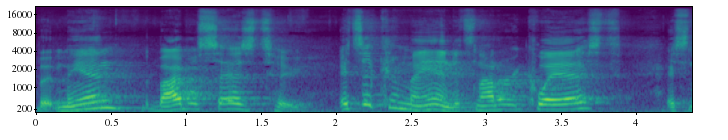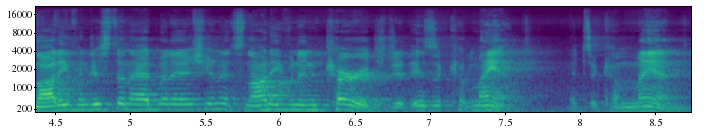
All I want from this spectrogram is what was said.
But men, the Bible says to. It's a command, it's not a request. It's not even just an admonition, it's not even encouraged. It is a command. It's a command.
